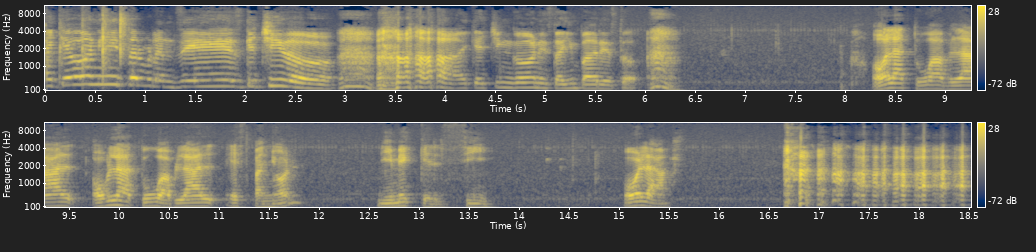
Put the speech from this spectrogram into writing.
Ay, qué bonito el francés, qué chido. Ay, qué chingón, está bien padre esto. Hola, tú hablar, hola, tú hablar español. Dime que el sí. Hola.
